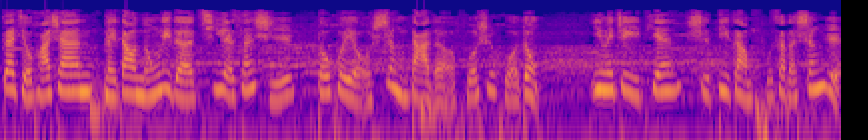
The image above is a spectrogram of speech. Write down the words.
在九华山，每到农历的七月三十，都会有盛大的佛事活动，因为这一天是地藏菩萨的生日。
